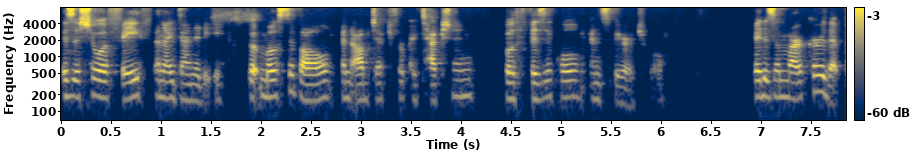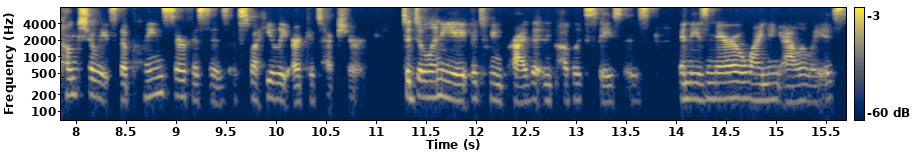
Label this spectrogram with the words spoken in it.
is a show of faith and identity, but most of all, an object for protection, both physical and spiritual. It is a marker that punctuates the plain surfaces of Swahili architecture to delineate between private and public spaces in these narrow winding alleyways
